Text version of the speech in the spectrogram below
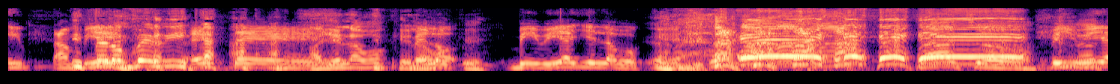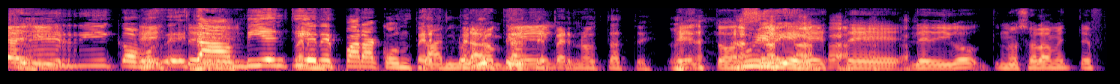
y también los bebí. este, Ayer la bosque, me la lo- bosque. viví allí en la bosque. Chacho, viví chacho. allí. Qué rico. Este, también tienes para contarlo. pero- Pernoctaste, También. pernoctaste. Entonces, Muy bien. este, le digo, no solamente es-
